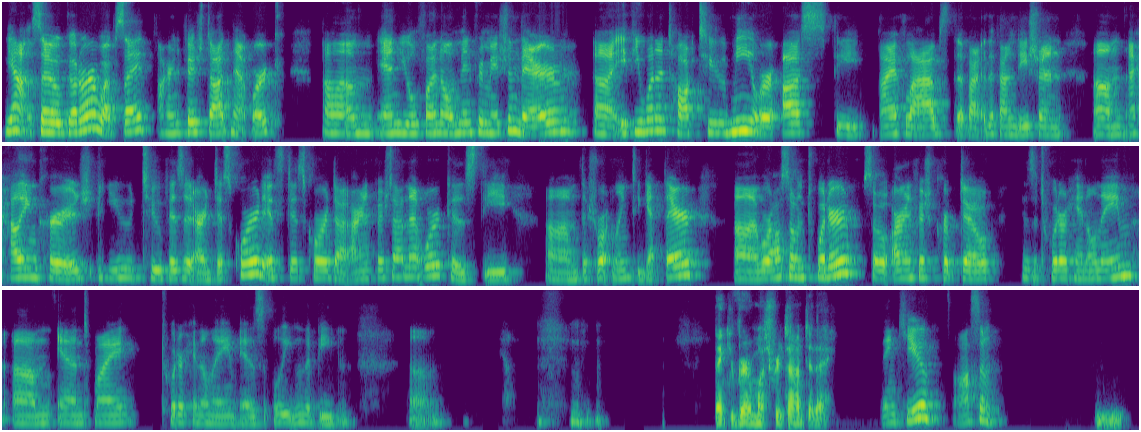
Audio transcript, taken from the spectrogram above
Yeah, so go to our website, ironfish.network. Um, and you'll find all the information there. Uh, if you want to talk to me or us, the IF Labs, the, the foundation, um, I highly encourage you to visit our Discord. It's discord.ironfish.network is the um, the short link to get there. Uh, we're also on Twitter, so Ironfish Crypto is a Twitter handle name, um, and my Twitter handle name is Lean the Bean. Um, yeah. Thank you very much for your time today. Thank you. Awesome. Mm-hmm.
